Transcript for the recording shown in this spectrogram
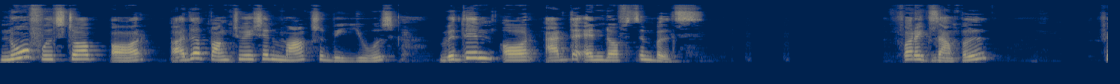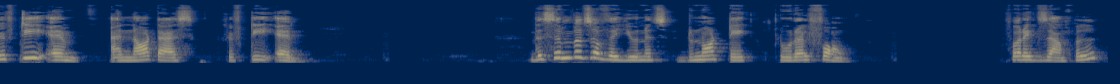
No full stop or other punctuation mark should be used within or at the end of symbols. For example, 50m and not as 50m. The symbols of the units do not take plural form. For example,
